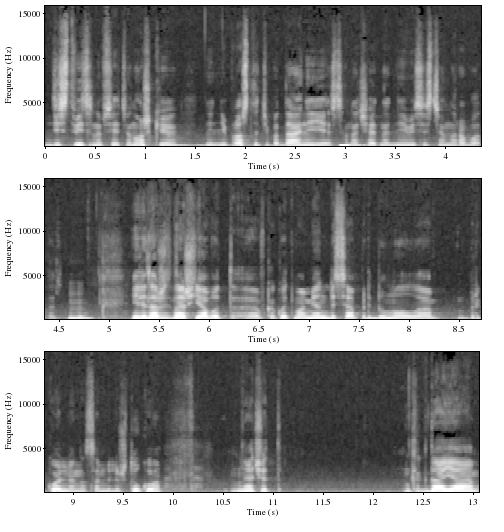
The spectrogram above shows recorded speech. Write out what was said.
действительно все эти ножки не, не просто типа да, они есть, а начать над ними системно работать. Угу. Или даже, знаешь, я вот э, в какой-то момент для себя придумал э, прикольную на самом деле штуку. Значит, когда я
